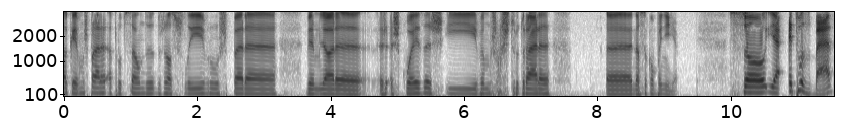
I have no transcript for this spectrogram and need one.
ok, vamos parar a produção de- dos nossos livros para ver melhor ah, as, as coisas e vamos reestruturar a, a nossa companhia. So, yeah, it was bad.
